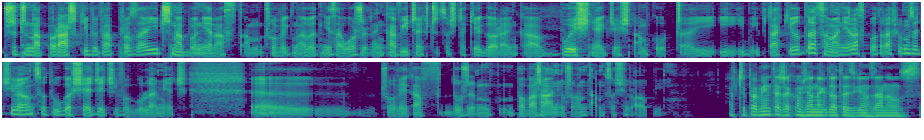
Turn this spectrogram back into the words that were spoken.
przyczyna porażki bywa prozaiczna, bo nieraz tam człowiek nawet nie założy rękawiczek czy coś takiego, ręka błyśnie gdzieś tam, kurczę, i, i, i ptaki odlecą, a nieraz potrafią zadziwiająco długo siedzieć i w ogóle mieć e, człowieka w dużym poważaniu, że on tam coś robi. A czy pamiętasz jakąś anegdotę związaną z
